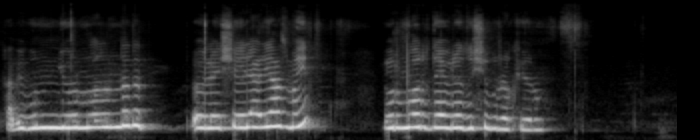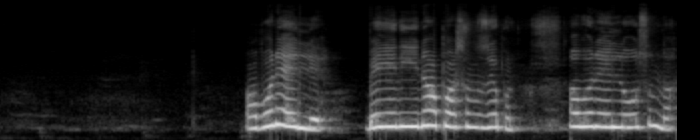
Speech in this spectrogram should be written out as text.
Tabi bunun yorumlarında da öyle şeyler yazmayın. Yorumları devre dışı bırakıyorum. Abone 50. Beğeniyi ne yaparsanız yapın. Abone 50 olsun da.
